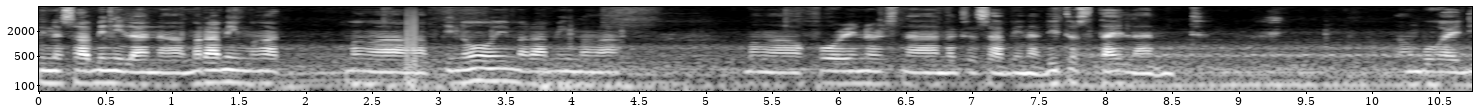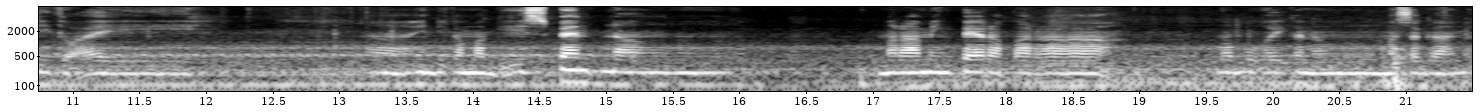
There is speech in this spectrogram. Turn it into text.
sinasabi nila na maraming mga mga Pinoy, maraming mga mga foreigners na nagsasabi na dito sa Thailand ang buhay dito ay mag-spend ng maraming pera para mabuhay ka ng masagana.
